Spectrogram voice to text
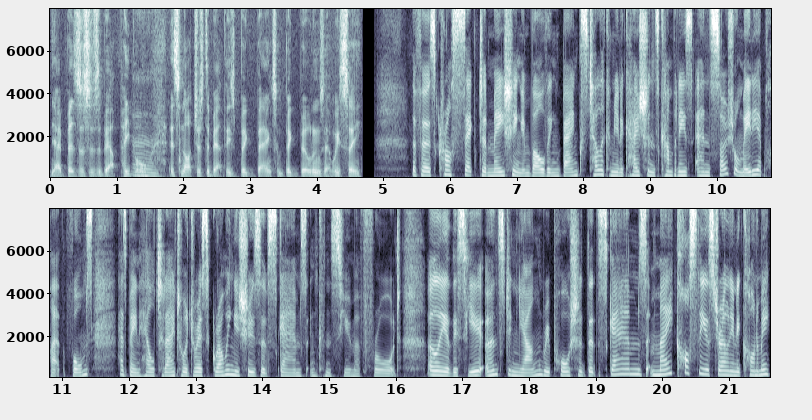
you know, business is about people. Mm. It's not just about these big banks and big buildings that we see. The first cross sector meeting involving banks, telecommunications companies, and social media platforms has been held today to address growing issues of scams and consumer fraud. Earlier this year, Ernst Young reported that scams may cost the Australian economy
